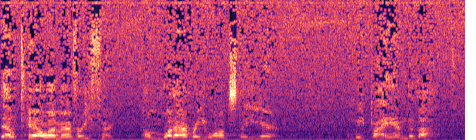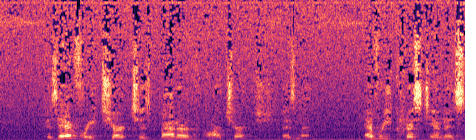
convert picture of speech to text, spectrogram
They'll tell him everything and whatever he wants to hear. And we buy into that. Because every church is better than our church, isn't it? Every Christian is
